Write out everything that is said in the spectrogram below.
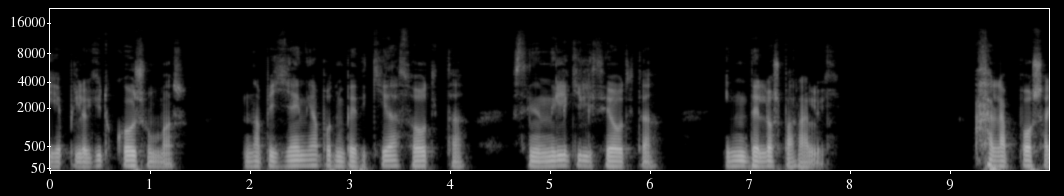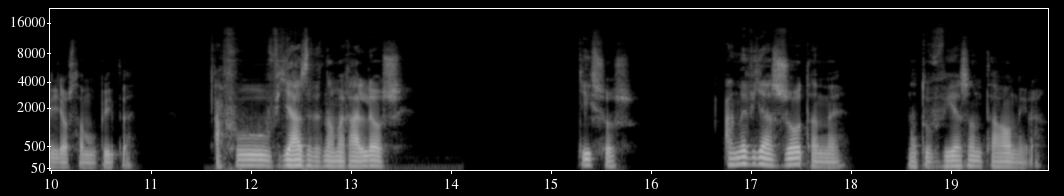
η επιλογή του κόσμου μας να πηγαίνει από την παιδική αθωότητα στην ενήλικη λυθιότητα είναι εντελώς παράλογη. Αλλά πώς αλλιώς θα μου πείτε, αφού βιάζεται να μεγαλώσει. Κι ίσως, αν δεν βιαζότανε, να του βίαζαν τα όνειρα.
